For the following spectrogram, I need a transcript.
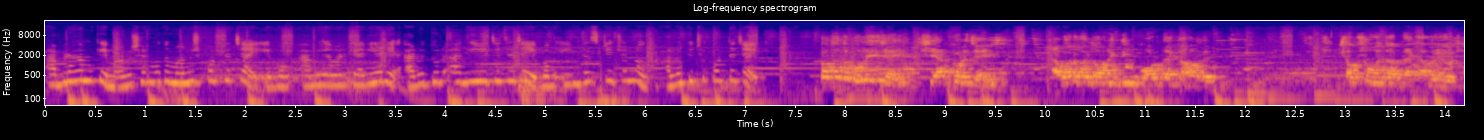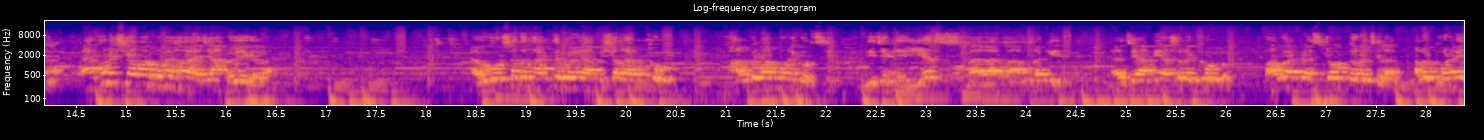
আব্রাহামকে মানুষের মতো মানুষ করতে চাই এবং আমি আমার ক্যারিয়ারে আরও দূর এগিয়ে যেতে চাই এবং ইন্ডাস্ট্রির জন্য ভালো কিছু করতে চাই। কথা তো বলেই যাই শেয়ার করে যাই। আবার হয়তো অনেকদিন পর দেখা হবে। সবসময় তো আর দেখা হয়ে ওঠে না। এখন এসে আমার মনে হয় যে আমি হয়ে গেলাম। এবং ওর সাথে থাকতে পেরে আমি শালা খুব ভাগ্যবান মনে করছি। নিজেকে ইয়েস আপনাকে যে আমি আসলে খুব ভালো একটা স্ট্রোক ধরেছিলাম। ভালো ঘোড়াই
